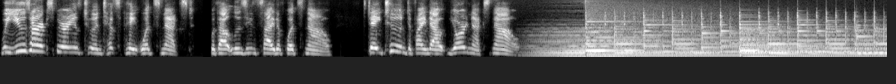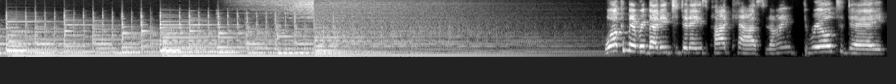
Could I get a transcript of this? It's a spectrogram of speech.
We use our experience to anticipate what's next without losing sight of what's now. Stay tuned to find out your next now. Welcome, everybody, to today's podcast. And I'm thrilled today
